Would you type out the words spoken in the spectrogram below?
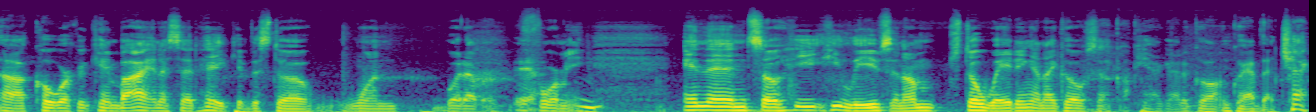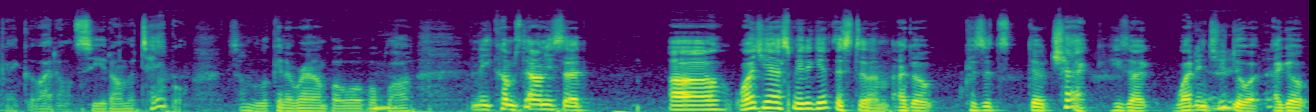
A coworker came by and I said, "Hey, give this to one whatever Yeah. for me." And then so he he leaves and I'm still waiting and I go, it's like, okay, I got to go out and grab that check. I go, I don't see it on the table, so I'm looking around, blah blah blah blah. And he comes down. He said, uh, "Why'd you ask me to give this to them?" I go, "Cause it's their check." He's like, "Why didn't you do it?" I go,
